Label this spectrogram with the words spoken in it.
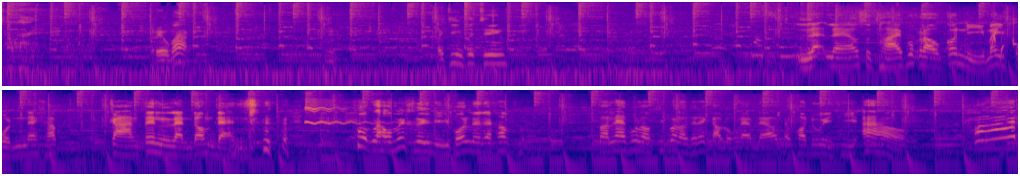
ใช่ เร็วมาก ไปจริงไปจริง และแล้วสุดท้ายพวกเราก็หนีไม่พ้นนะครับ การเต้นแรนดอมแดนซ์พวกเราไม่เคยหนีพ้นเลยนะครับ ตอนแรกพวกเราคิดว่าเราจะได้กลับโรงแรมแล้ว แต่พอดูอีกที อ้าวป๊าด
